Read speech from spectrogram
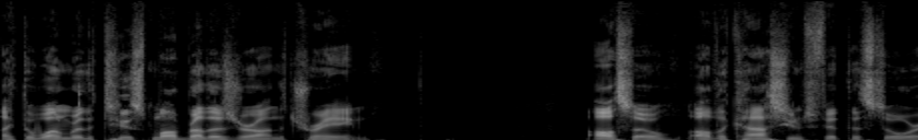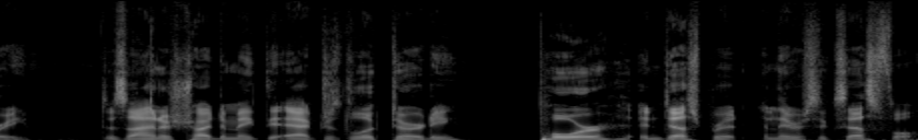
like the one where the two small brothers are on the train. Also, all the costumes fit the story. Designers tried to make the actors look dirty, poor, and desperate, and they were successful.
